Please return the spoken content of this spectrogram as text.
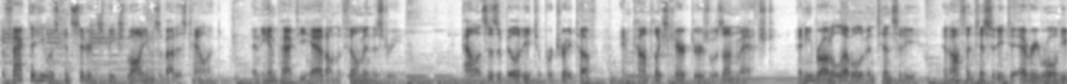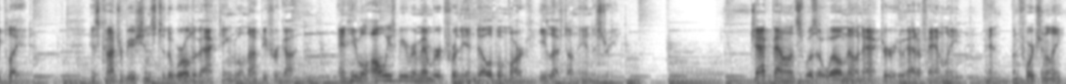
the fact that he was considered speaks volumes about his talent and the impact he had on the film industry. Palance's ability to portray tough and complex characters was unmatched, and he brought a level of intensity and authenticity to every role he played. His contributions to the world of acting will not be forgotten and he will always be remembered for the indelible mark he left on the industry. Jack Palance was a well known actor who had a family and, unfortunately,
